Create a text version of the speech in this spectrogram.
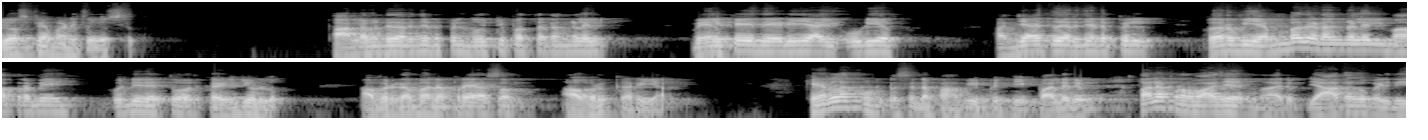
ജോസ് കെ മാണി ചോദിച്ചത്. പാർലമെന്റ് തെരഞ്ഞെടുപ്പിൽ നൂറ്റിപ്പത്തിടങ്ങളിൽ മേൽക്കൈ നേടിയ യു ഡി എഫ് പഞ്ചായത്ത് തെരഞ്ഞെടുപ്പിൽ വെറും എൺപതിടങ്ങളിൽ മാത്രമേ മുന്നിലെത്തുവാൻ കഴിഞ്ഞുള്ളൂ. അവരുടെ മനപ്രയാസം അവർക്കറിയാം. കേരള കോൺഗ്രസിന്റെ ഭാവിയെപ്പറ്റി പലരും പല പ്രവാചകന്മാരും ജാതകം എഴുതി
